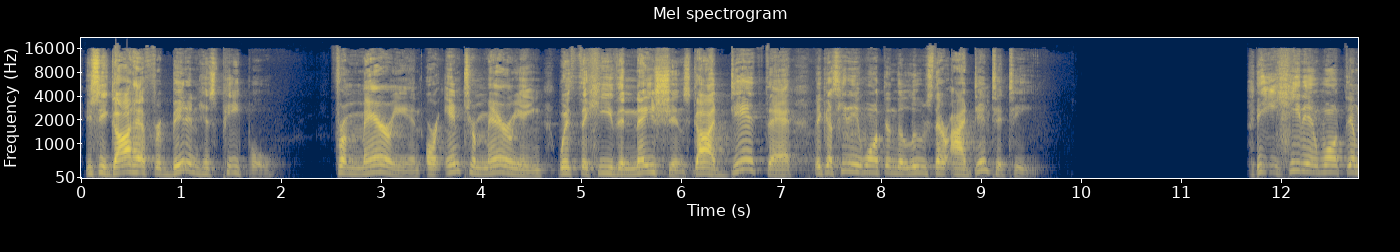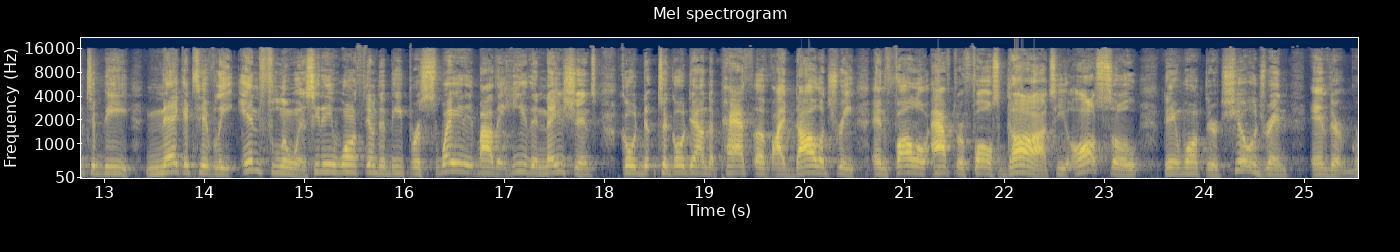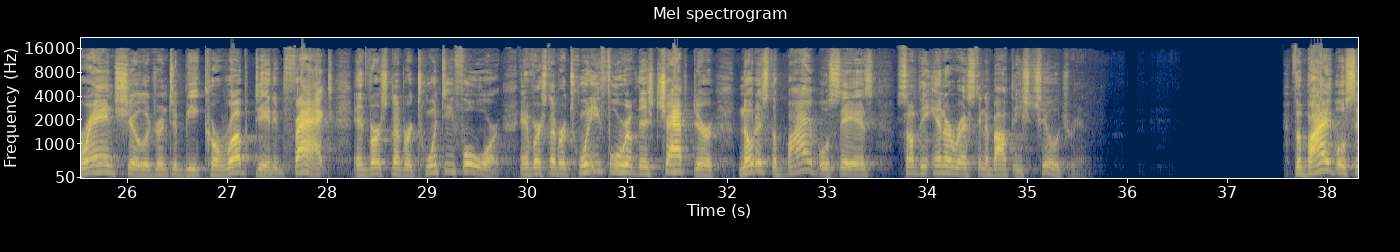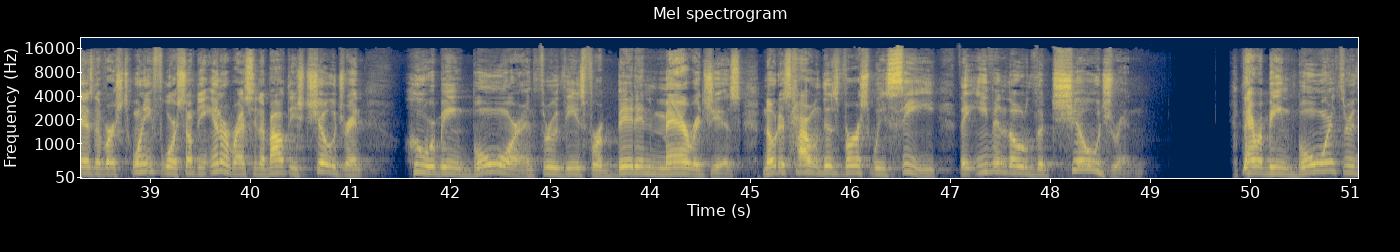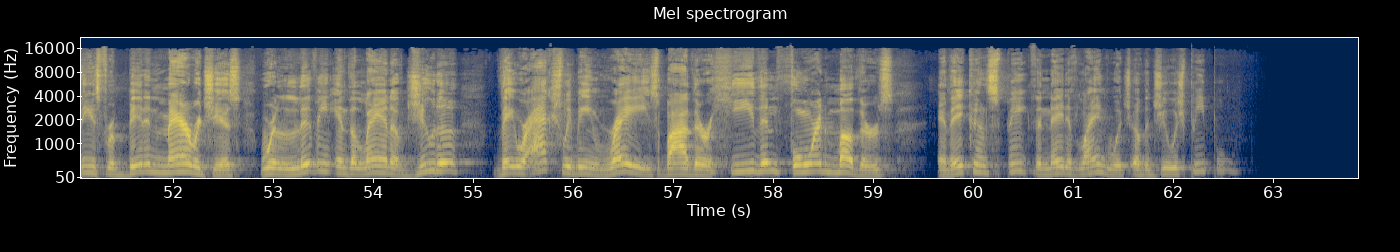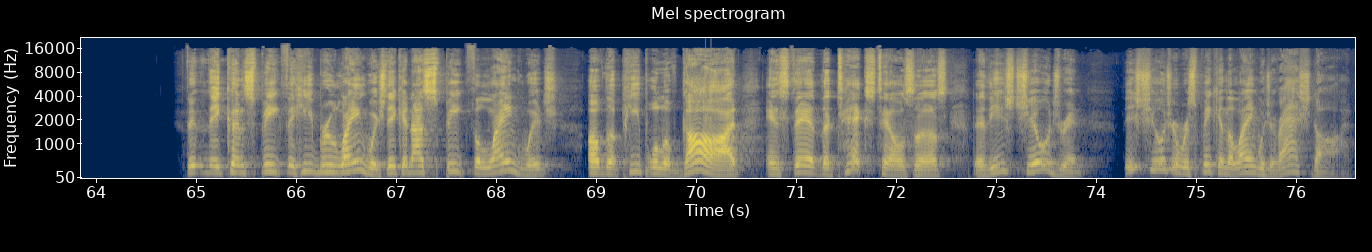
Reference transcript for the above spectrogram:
You see, God had forbidden his people from marrying or intermarrying with the heathen nations. God did that because he didn't want them to lose their identity. He, didn't want them to be negatively influenced. He didn't want them to be persuaded by the heathen nations to go down the path of idolatry and follow after false gods. He also didn't want their children and their grandchildren to be corrupted. In fact, in verse number 24, in verse number 24 of this chapter, notice the Bible says something interesting about these children. The Bible says in verse 24 something interesting about these children who were being born through these forbidden marriages. Notice how in this verse we see that even though the children that were being born through these forbidden marriages were living in the land of Judah, they were actually being raised by their heathen foreign mothers, and they couldn't speak the native language of the Jewish people. They, couldn't speak the Hebrew language. They could not speak the language of the people of God. Instead, the text tells us that these children, these children were speaking the language of Ashdod.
